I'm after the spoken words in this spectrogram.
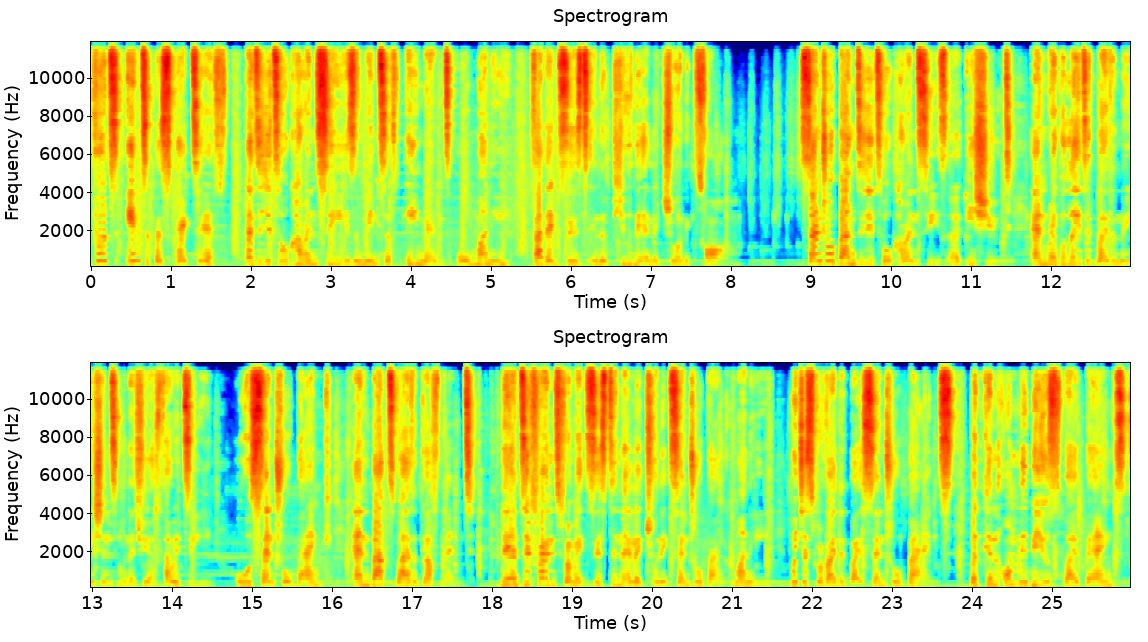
To put into perspective, a digital currency is a means of payment or money that exists in a purely electronic form. Central bank digital currencies are issued and regulated by the nation's monetary authority or central bank and backed by the government. They are different from existing electronic central bank money, which is provided by central banks but can only be used by banks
